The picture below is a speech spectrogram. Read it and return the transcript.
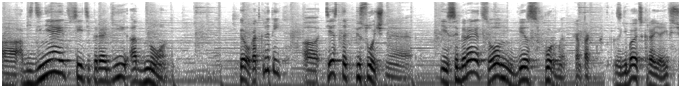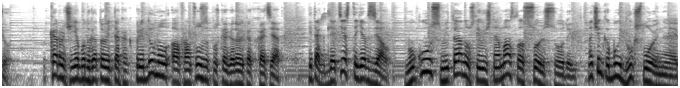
А, Объединяет все эти пироги одно. Пирог открытый, а, тесто песочное. И собирается он без формы. Прям так загибаются края и все. Короче, я буду готовить так, как придумал, а французы пускай готовят, как хотят. Итак, для теста я взял муку, сметану, сливочное масло, соль с содой. Начинка будет двухслойная.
